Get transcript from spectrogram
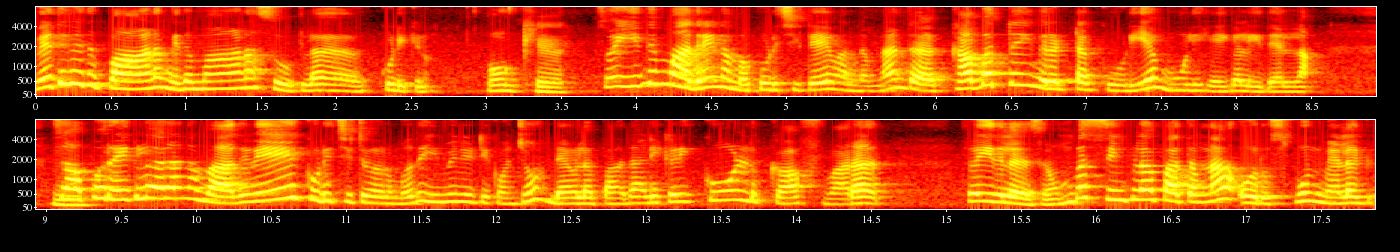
வெது வெதுப்பான மிதமான சூட்டில் குடிக்கணும். ஓகே. ஸோ இது மாதிரி நம்ம குடிச்சிட்டே வந்தோம்னா இந்த கபத்தை விரட்டக்கூடிய மூலிகைகள் இதெல்லாம். ஸோ அப்போ ரெகுலராக நம்ம அதுவே குடிச்சிட்டு வரும்போது இம்யூனிட்டி கொஞ்சம் டெவலப் ஆகுது. அடிக்கடி கோல்டு காஃப் வராது. ஸோ இதில் ரொம்ப சிம்பிளாக பார்த்தோம்னா ஒரு ஸ்பூன் மிளகு.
